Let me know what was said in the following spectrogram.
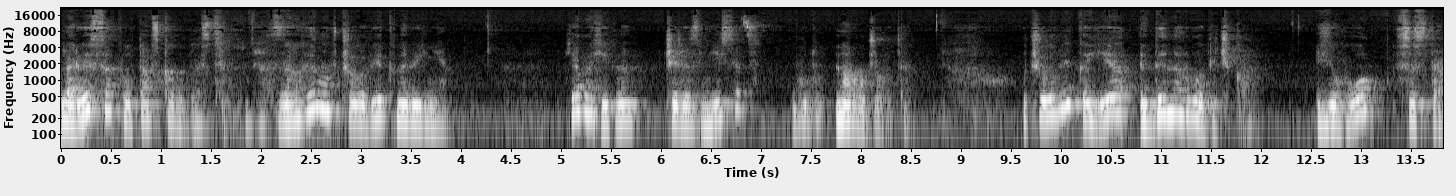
Лариса, Полтавська область. Загинув чоловік на війні. Я вагітна. Через місяць буду народжувати. У чоловіка є єдина родичка, його сестра.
